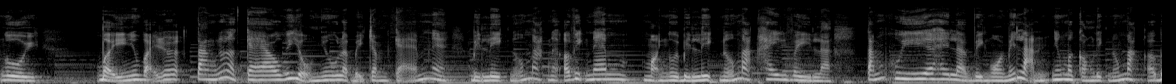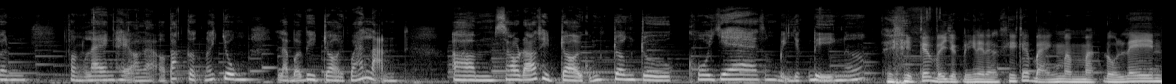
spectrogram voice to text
người bị như vậy tăng rất là cao. Ví dụ như là bị trầm cảm nè bị liệt nửa mặt nè. Ở Việt Nam mọi người bị liệt nửa mặt hay vì là tắm khuya hay là vì ngồi máy lạnh nhưng mà còn liệt nửa mặt ở bên Phần Lan hay ở là ở Bắc Cực nói chung là bởi vì trời quá lạnh. Um, sau đó thì trời cũng trơn trượt khô da xong bị giật điện nữa. Thì cái bị giật điện này là khi các bạn mà mặc đồ len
